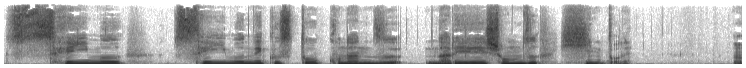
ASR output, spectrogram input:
same、same Next Conan's narration's hint ね。うん。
